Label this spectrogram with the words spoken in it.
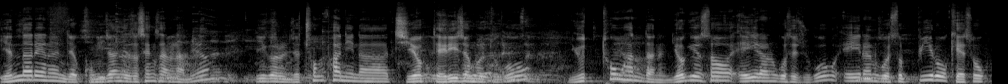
옛날에는 이제 공장에서 생산을 하면 이거를 이제 총판이나 지역 대리점을 두고 유통한다는 여기에서 A라는 곳에 주고 A라는 곳에서 B로 계속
